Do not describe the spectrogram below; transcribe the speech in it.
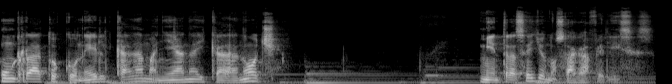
un rato con Él cada mañana y cada noche, mientras ello nos haga felices.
